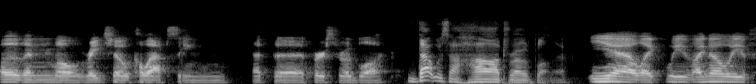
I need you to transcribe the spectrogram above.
Other than well, Rachel collapsing at the first roadblock. That was a hard roadblock, though. Yeah, like we've. I know we've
